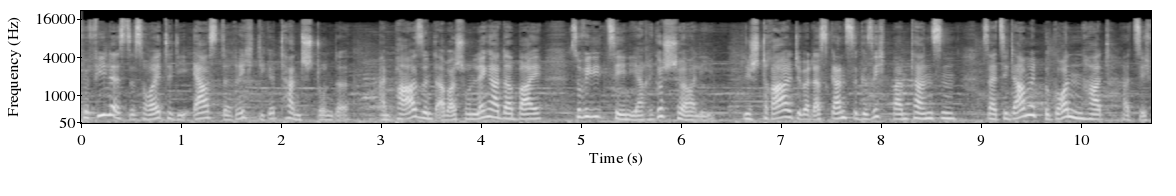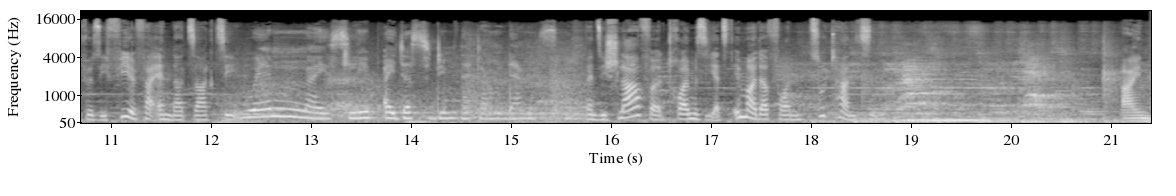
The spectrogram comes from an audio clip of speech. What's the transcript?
Für viele ist es heute die erste richtige Tanzstunde. Ein paar sind aber schon länger dabei, so wie die zehnjährige Shirley. Sie strahlt über das ganze Gesicht beim Tanzen. Seit sie damit begonnen hat, hat sich für sie viel verändert, sagt sie. Sleep, Wenn sie schlafe, träume sie jetzt immer davon, zu tanzen. Ein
